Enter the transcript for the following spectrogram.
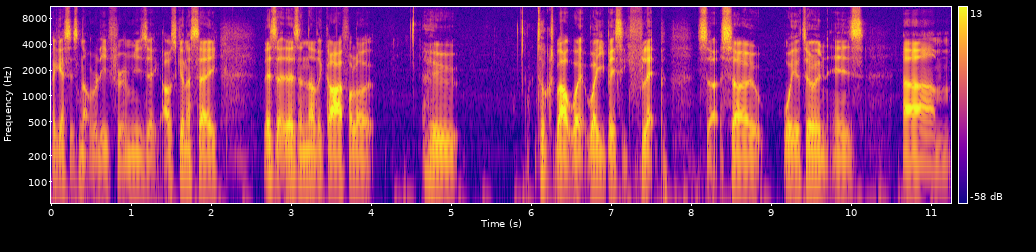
I guess it's not really through music. I was gonna say there's a, there's another guy I follow who talks about where, where you basically flip. So so what you're doing is um,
